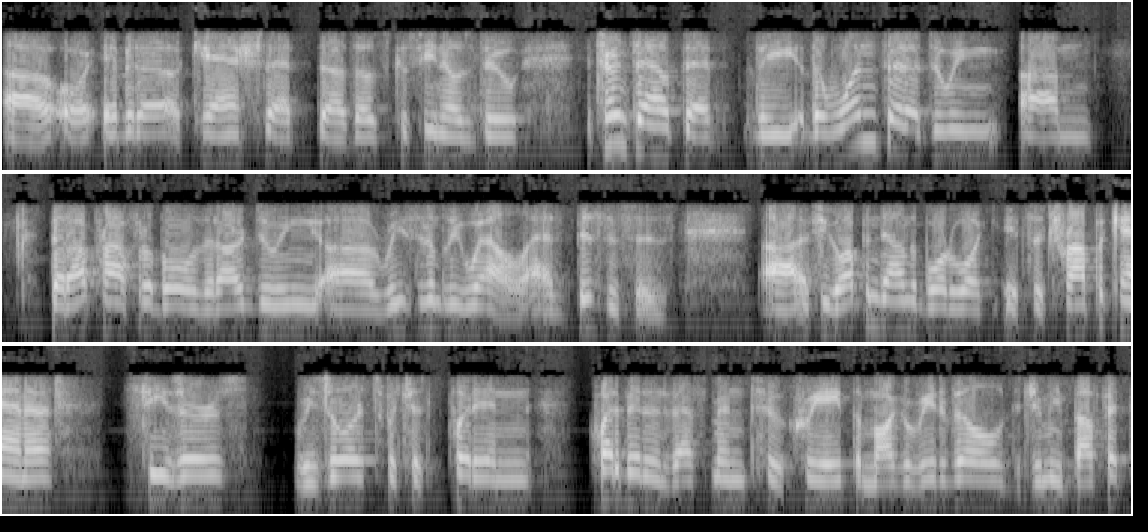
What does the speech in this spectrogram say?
Uh, or EBITDA, or cash that uh, those casinos do. It turns out that the the ones that are doing um, that are profitable, that are doing uh, reasonably well as businesses. Uh, if you go up and down the boardwalk, it's a Tropicana, Caesars, Resorts, which has put in quite a bit of investment to create the Margaritaville, the Jimmy Buffett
